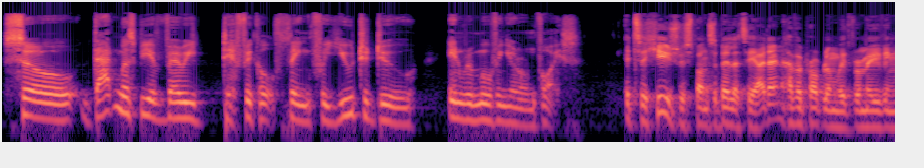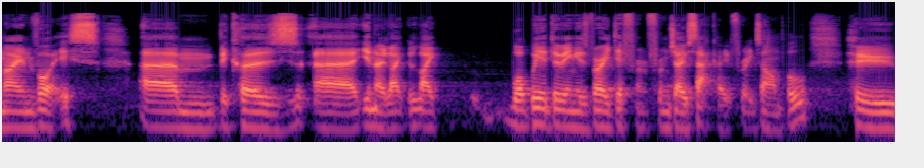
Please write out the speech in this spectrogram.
So that must be a very difficult thing for you to do in removing your own voice it's a huge responsibility. I don't have a problem with removing my own voice um, because uh, you know, like like what we're doing is very different from Joe Sacco, for example, who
